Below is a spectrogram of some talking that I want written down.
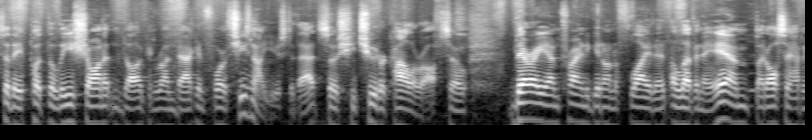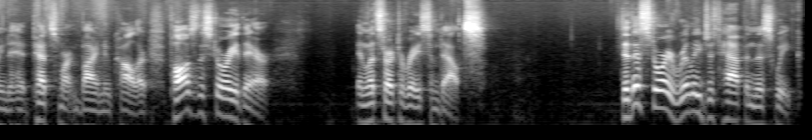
So they put the leash on it and the dog can run back and forth. She's not used to that so she chewed her collar off. So there i am trying to get on a flight at 11 a.m but also having to hit petsmart and buy a new collar. Pause the story there and let's start to raise some doubts. Did this story really just happen this week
